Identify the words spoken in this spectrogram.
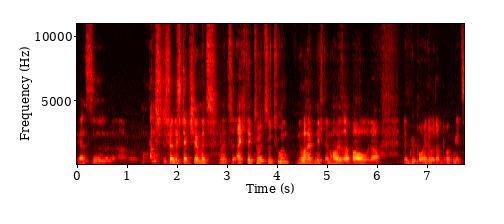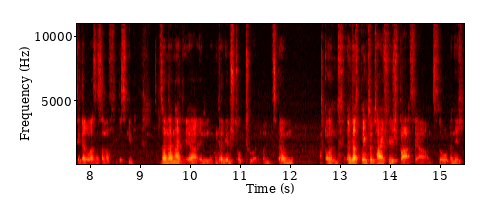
ganze ein ganz schönes Stückchen mit, mit Architektur zu tun, nur halt nicht im Häuserbau oder im Gebäude oder Brücken etc., was es dann noch vieles gibt, sondern halt eher in Unternehmensstrukturen. Und, ähm, und das bringt total viel Spaß, ja. Und so bin ich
